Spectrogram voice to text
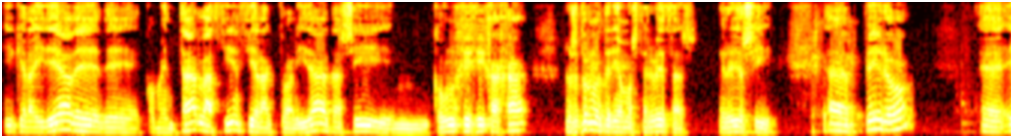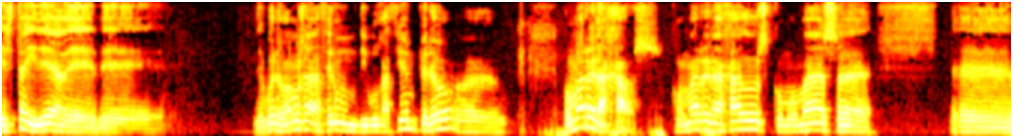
y que la idea de, de comentar la ciencia, la actualidad, así, mm, con un jiji jaja, nosotros no teníamos cervezas, pero ellos sí. Eh, pero eh, esta idea de, de, de, bueno, vamos a hacer una divulgación, pero eh, como más relajados, como más relajados, como más eh, eh,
